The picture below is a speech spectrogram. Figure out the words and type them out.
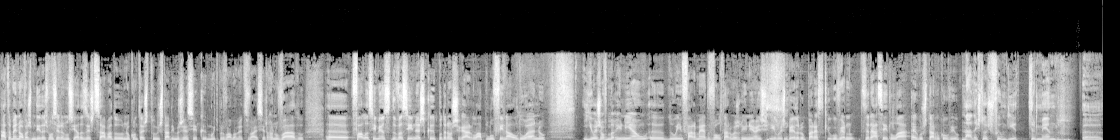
Há também novas medidas que vão ser anunciadas este sábado, no contexto do estado de emergência, que muito provavelmente vai ser renovado. Uh, Fala-se imenso de vacinas que poderão chegar lá pelo final do ano. E hoje houve uma reunião uh, do Infarmed, voltaram as reuniões. E Luís Pedro, parece que o governo terá saído lá a gostar do que ouviu? Nada, isto hoje foi um dia tremendo, ah,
